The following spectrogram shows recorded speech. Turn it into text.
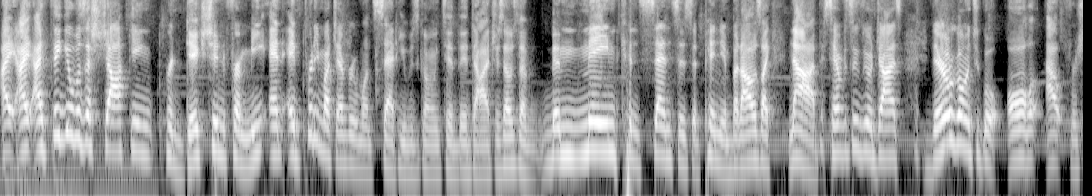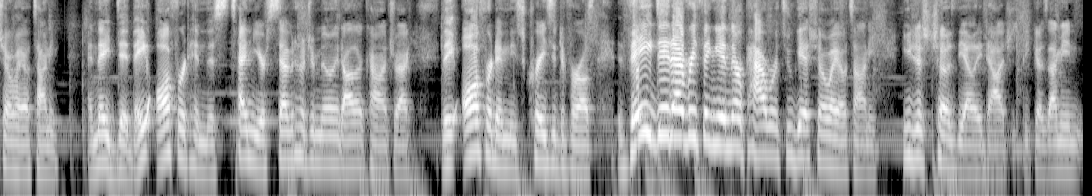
I, I think it was a shocking prediction from me, and, and pretty much everyone said he was going to the Dodgers. That was the, main consensus opinion. But I was like, nah, the San Francisco Giants, they were going to go all out for Shohei Ohtani. And they did. They offered him this 10 year, $700 million contract. They offered him these crazy deferrals. They did everything in their power to get Shohei Ohtani. He just chose the LA Dodgers because, I mean,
